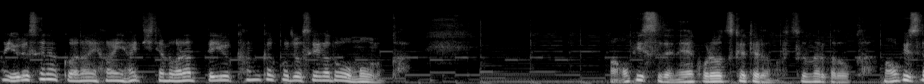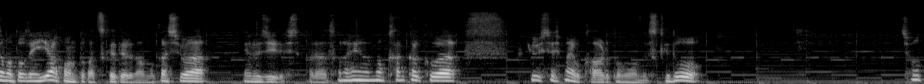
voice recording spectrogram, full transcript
まあ、許せなくはない範囲に入ってきてるのかなっていう感覚を女性がどう思うのか。まあ、オフィスでね、これをつけてるのが普通になるかどうか。まあ、オフィスでも当然イヤホンとかつけてるのは昔は NG でしたから、その辺の感覚は普及してしまえば変わると思うんですけど、ちょっ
